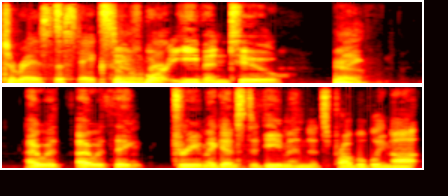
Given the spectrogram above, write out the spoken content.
to raise the stakes a Seems little more bit. even too. Yeah. Like, I would I would think Dream against a demon, it's probably not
